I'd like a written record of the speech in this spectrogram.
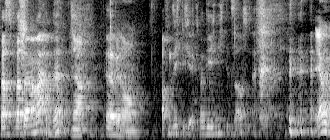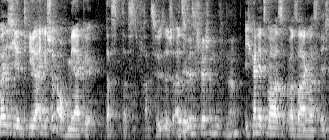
was, was soll man machen, ne? Ja, Ähm, genau. Offensichtlich expandiere ich nicht ins Ausland. Ja, wobei ich hier in Trier eigentlich schon auch merke, dass das Französisch, also Französisch wäre schon gut, ne? ich kann jetzt mal was, was sagen, was echt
